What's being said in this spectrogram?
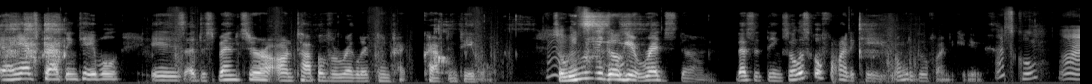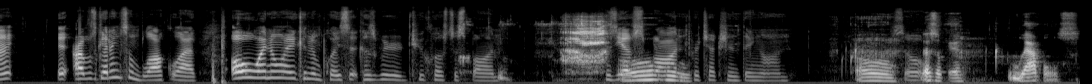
enhanced crafting table is a dispenser on top of a regular crafting table. So Hmm, we need to go get redstone. That's the thing. So let's go find a cave. I'm gonna go find a cave. That's cool. All right. It, I was getting some block lag. Oh, I know why I couldn't place it because we were too close to spawn. Because you have spawn Oh. protection thing on. Oh, So- that's okay. Ooh, apples.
